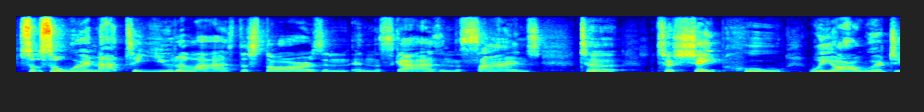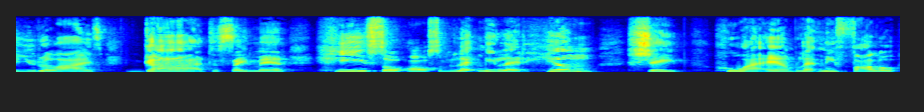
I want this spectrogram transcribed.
So, so we're not to utilize the stars and, and the skies and the signs to to shape who we are. We're to utilize God to say, man, he's so awesome. Let me let him shape who I am. Let me follow.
